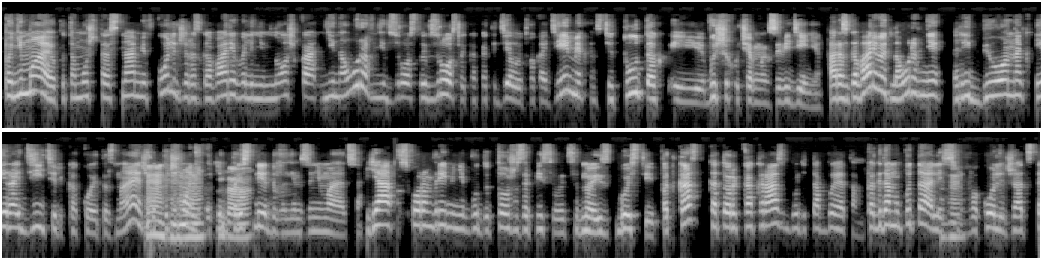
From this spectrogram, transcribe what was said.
Понимаю, потому что с нами в колледже разговаривали немножко не на уровне взрослый-взрослый, как это делают в академиях, институтах и высших учебных заведениях, а разговаривают на уровне ребенок и родитель какой-то, знаешь, вот почему они таким да. преследованием занимаются. Я в скором времени буду тоже записывать с одной из гостей подкаст, который как раз будет об этом. Когда мы пытались в колледже отстоять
